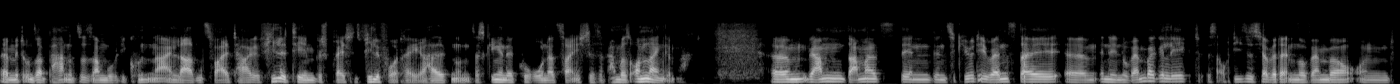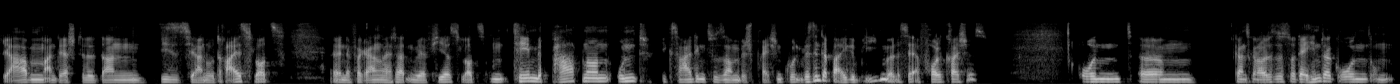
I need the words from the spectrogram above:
äh, mit unseren Partnern zusammen, wo wir die Kunden einladen, zwei Tage, viele Themen besprechen, viele Vorträge halten. Und das ging in der Corona-Zeit nicht, deshalb haben wir es online gemacht. Ähm, wir haben damals den, den Security Wednesday äh, in den November gelegt, ist auch dieses Jahr wieder im November und wir haben an der Stelle dann dieses Jahr nur drei Slots. in der Vergangenheit hatten wir vier Slots, um Themen mit Partnern und Exciting zusammen besprechen konnten. Wir sind dabei geblieben, weil es sehr erfolgreich ist. Und ähm, Ganz genau, das ist so der Hintergrund, um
